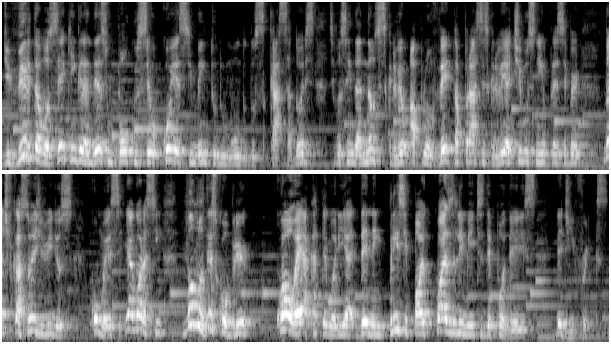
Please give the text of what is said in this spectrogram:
divirta você, que engrandeça um pouco o seu conhecimento do mundo dos caçadores. Se você ainda não se inscreveu, aproveita para se inscrever e ativa o sininho para receber notificações de vídeos como esse. E agora sim, vamos descobrir qual é a categoria de Enem principal e quais os limites de poderes de Jim Freaks.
